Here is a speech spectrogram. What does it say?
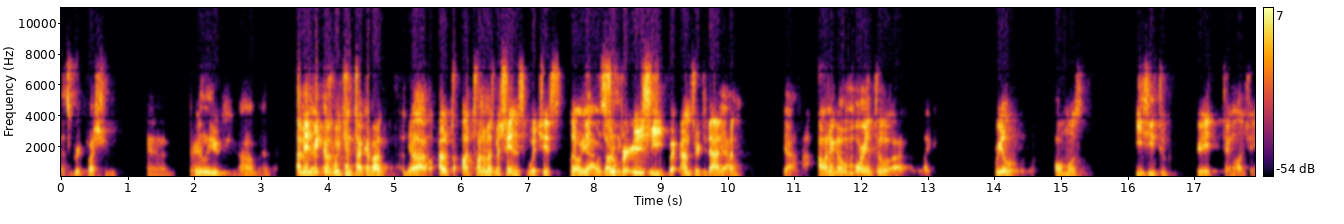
that's a great question, and really, um, I mean, because we can talk about yeah. Auto- autonomous machines, which is like oh, yeah, super easy answer to that. Yeah. But yeah, I want to go more into uh, real, almost easy to create technology.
